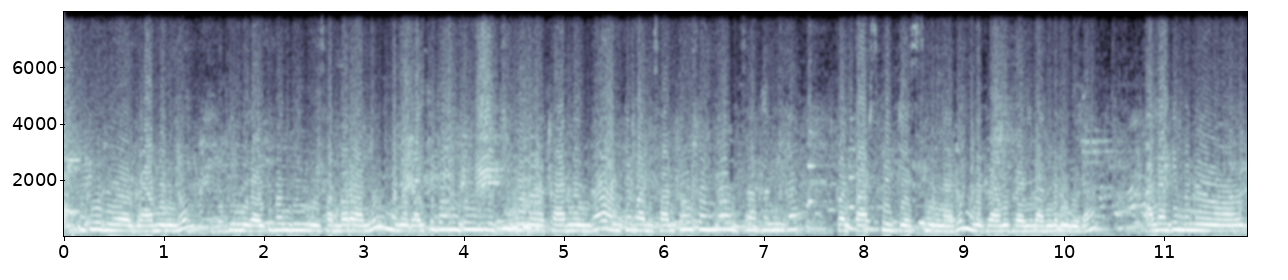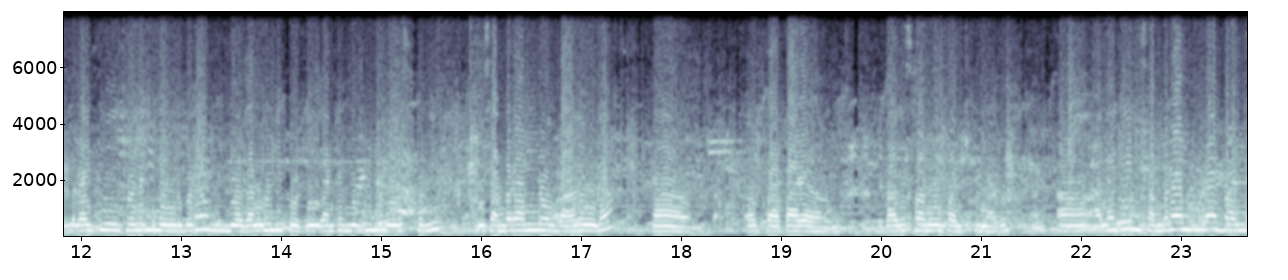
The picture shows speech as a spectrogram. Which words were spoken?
ఆత్మకూరు గ్రామంలో ఈ రైతు బంధు సంబరాలు మన రైతు బంధు ఇచ్చిన కారణంగా అంటే వాళ్ళు సంతోషంగా ఉత్సాహంగా వాళ్ళు పార్టిసిపేట్ చేస్తూ ఉన్నారు మన గ్రామ ప్రజలందరూ కూడా. అలాగే మన రైతు సోదరి మనులు కూడా రంగోలీ పోటీ అంటే ముగ్గులు వేసుకొని ఈ సంబరాల్లో భాగంగా భాగస్వామ్యం పంచుకున్నారు. అలాగే ఈ సంబరాలు కూడా వాళ్ళ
